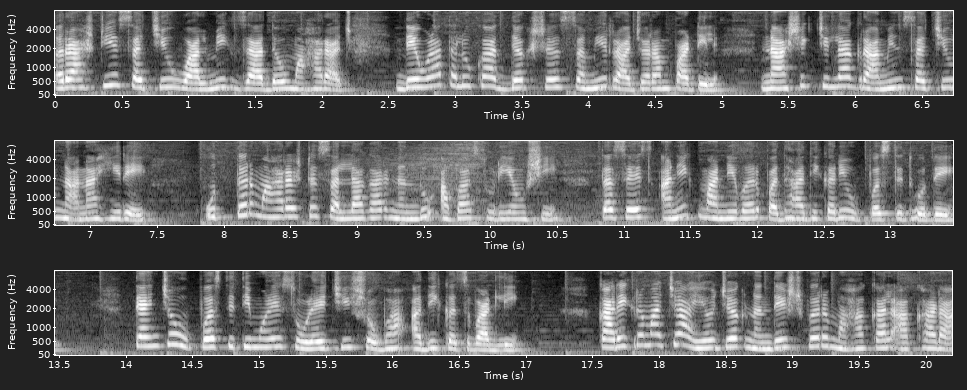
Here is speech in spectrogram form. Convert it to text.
राष्ट्रीय सचिव वाल्मिक जाधव महाराज देवळा तालुका अध्यक्ष समीर राजाराम पाटील नाशिक जिल्हा ग्रामीण सचिव नाना हिरे उत्तर महाराष्ट्र सल्लागार नंदू आबा सूर्यवंशी तसेच अनेक मान्यवर पदाधिकारी उपस्थित होते. त्यांच्या उपस्थितीमुळे सोहळ्याची शोभा अधिकच वाढली. कार्यक्रमाचे आयोजक नंदेश्वर महाकाल आखाडा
